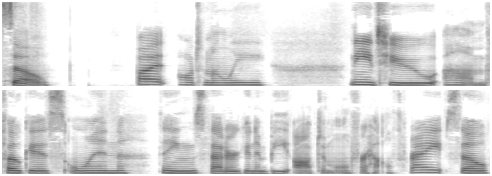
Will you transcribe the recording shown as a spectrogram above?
So but ultimately need to um, focus on things that are going to be optimal for health, right? So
